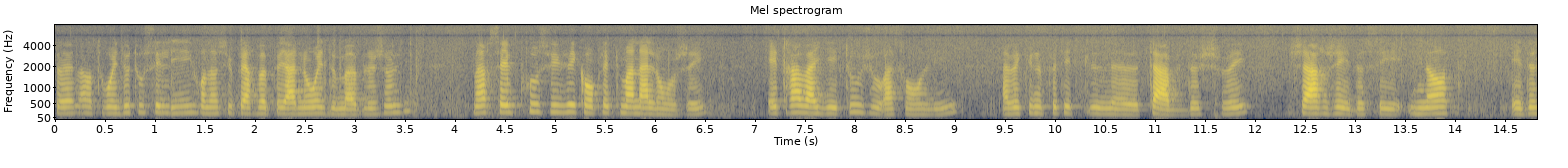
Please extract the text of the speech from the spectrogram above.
seul, entouré de tous ses livres, d'un superbe piano et de meubles jolis. Marcel Proust vivait complètement allongé et travaillait toujours à son lit, avec une petite euh, table de chevet chargée de ses notes et de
